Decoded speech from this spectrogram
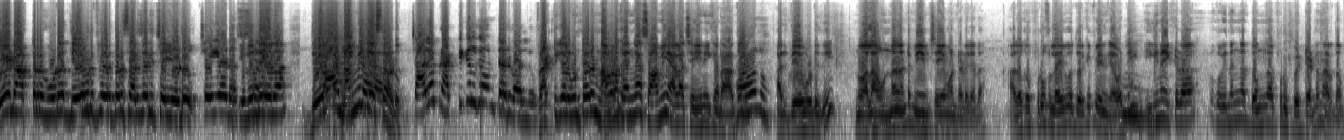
ఏ డాక్టర్ కూడా దేవుడి పేరుతో సర్జరీ చెయ్యడు. చెయ్యడు ఇది ఉంది కదా. దేవుడు నమ్మి చేస్తాడు. చాలా ప్రాక్టికల్గా ఉంటారు వాళ్ళు. ప్రాక్టికల్ ఉంటారు నమ్మకంగా స్వామి అలా చేయనీకి రాదు. అది దేవుడిది. నువ్వు అలా ఉన్నదంటే మేము చేయమంటాడు కదా. అదొక ప్రూఫ్ లైవ్గా దొరికిపోయింది కాబట్టి ఈయన ఇక్కడ ఒక విధంగా దొంగ ప్రూఫ్ పెట్టాడని అర్థం.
